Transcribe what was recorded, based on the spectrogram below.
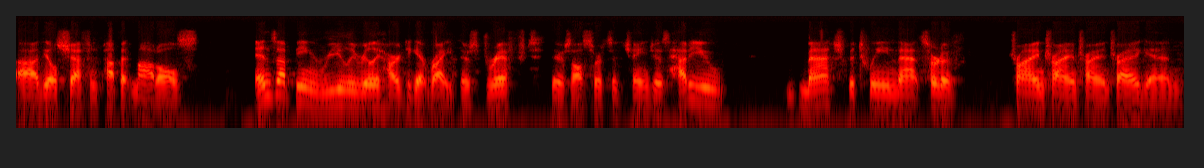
Uh, the old chef and puppet models ends up being really, really hard to get right. There's drift, there's all sorts of changes. How do you match between that sort of try and try and try and try again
